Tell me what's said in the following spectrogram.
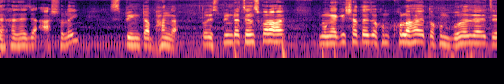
দেখা যায় যে আসলেই স্প্রিংটা ভাঙা তো স্প্রিংটা চেঞ্জ করা হয় এবং একই সাথে যখন খোলা হয়, তখন বোঝা যায় যে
